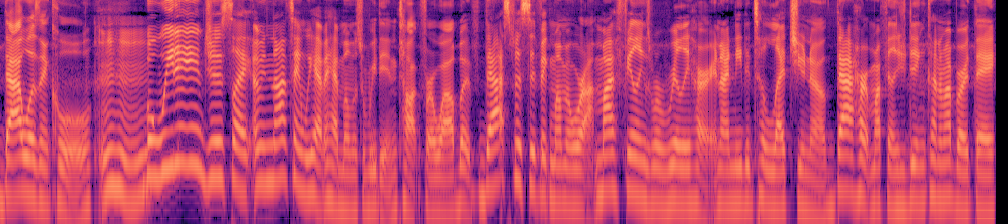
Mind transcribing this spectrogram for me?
that wasn't cool. Mm-hmm. But we didn't just like i mean not saying we haven't had moments where we didn't talk for a while but that specific moment where my feelings were really hurt and i needed to let you know that hurt my feelings you didn't come to my birthday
